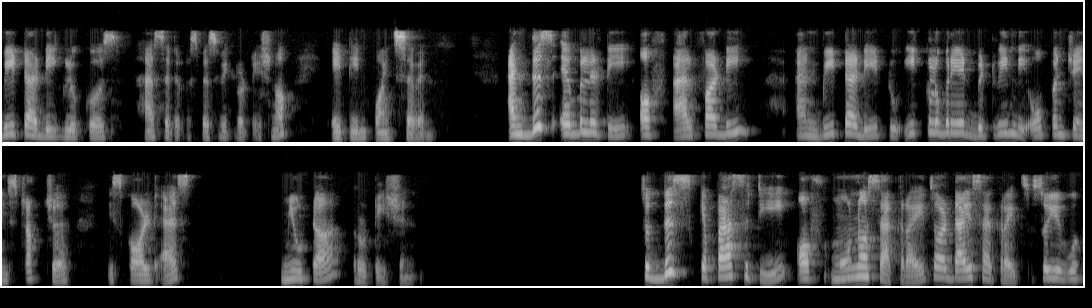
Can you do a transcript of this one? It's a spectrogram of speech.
beta D glucose has a specific rotation of 18.7. And this ability of alpha D and beta D to equilibrate between the open chain structure is called as muta rotation. So this capacity of monosaccharides or disaccharides. So you,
